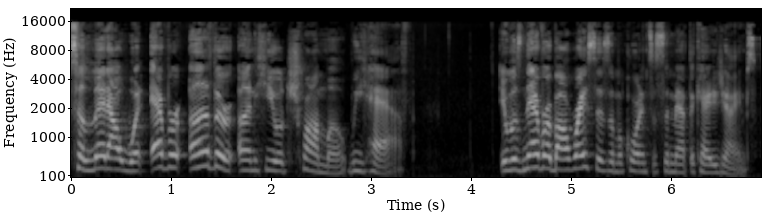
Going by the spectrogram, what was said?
to let out whatever other unhealed trauma we have. It was never about racism, according to Samantha Katie James.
